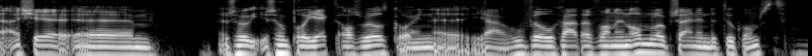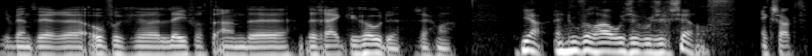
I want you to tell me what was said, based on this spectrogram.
eh, als je ehm, zo- zo'n project als WorldCoin, eh, ja, hoeveel gaat er van in omloop zijn in de toekomst? Je bent weer overgeleverd aan de, de rijke goden, zeg maar. Ja, en hoeveel houden ze voor zichzelf? Exact.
